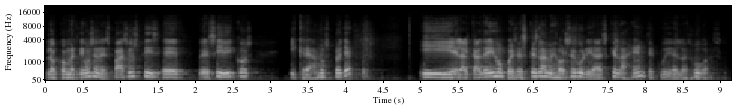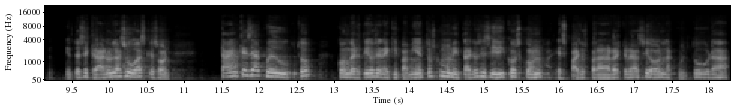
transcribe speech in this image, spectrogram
Lo convertimos en espacios eh, eh, cívicos y creamos proyectos. Y el alcalde dijo, pues es que es la mejor seguridad, es que la gente cuide las uvas. Y entonces se crearon las uvas, que son tanques de acueducto convertidos en equipamientos comunitarios y cívicos con espacios para la recreación, la cultura,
